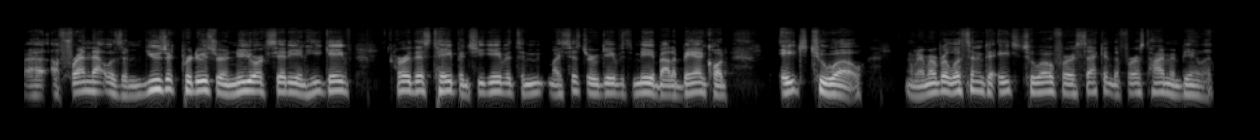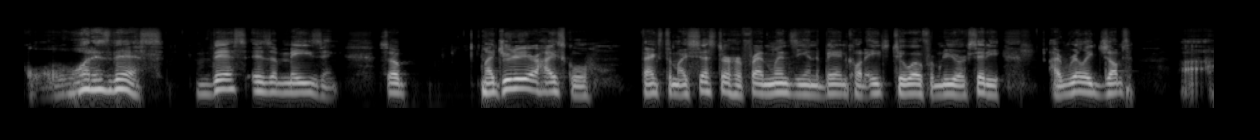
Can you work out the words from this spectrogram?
a friend that was a music producer in New York City, and he gave her this tape, and she gave it to me, my sister, who gave it to me about a band called H2O. And I remember listening to H2O for a second the first time and being like, "What is this?" This is amazing. So, my junior year of high school, thanks to my sister, her friend Lindsay, and the band called H2O from New York City, I really jumped uh,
